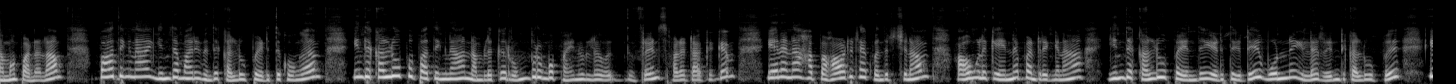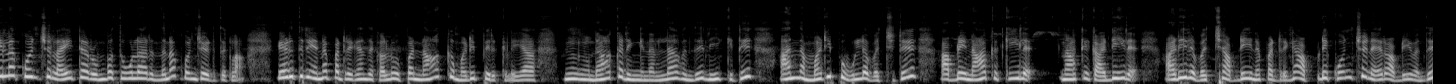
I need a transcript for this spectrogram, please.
நம்ம பண்ணலாம். பார்த்திங்கன்னா இந்த மாதிரி வந்து கல்லுப்பு எடுத்துக்கோங்க. இந்த கல்லுப்பு பார்த்திங்கன்னா நம்மளுக்கு ரொம்ப ரொம்ப பயனுள்ள ஃப்ரெண்ட்ஸ் ஹார்ட் அட்டாக்குக்கு ஏன்னா அப்போ ஹார்ட் அட்டாக் வந்துருச்சுன்னா அவங்களுக்கு என்ன பண்ணுறீங்கன்னா இந்த கல்லுப்பை வந்து எடுத்துக்கிட்டு ஒன்று இல்லை ரெண்டு கல்லுப்பு இல்லை கொஞ்சம் லைட்டாக ரொம்ப தூளாக இருந்ததுன்னா கொஞ்சம் எடுத்துக்கலாம். எடுத்துகிட்டு என்ன பண்ணுறீங்க அந்த கல்லுப்பை நாக்கு மடிப்பு இருக்கு இல்லையா? நாக்கை நீங்கள் நல்லா வந்து நீக்கிட்டு அந்த மடிப்பு உள்ளே வச்சுட்டு அப்படியே நாக்கு கீழே நாக்குக்கு அடியில் அடியில் வச்சு அப்படியே என்ன பண்ணுறீங்க அப்படியே கொஞ்சம் நேரம் அப்படியே வந்து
